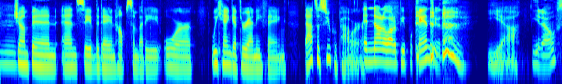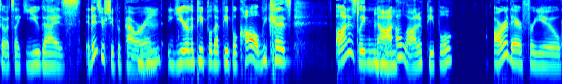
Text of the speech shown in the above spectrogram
Mm. jump in and save the day and help somebody or we can get through anything. That's a superpower. And not a lot of people can do that. yeah. you know so it's like you guys it is your superpower Mm-hmm. and you're the people that people call because honestly not Mm-hmm. a lot of people are there for you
